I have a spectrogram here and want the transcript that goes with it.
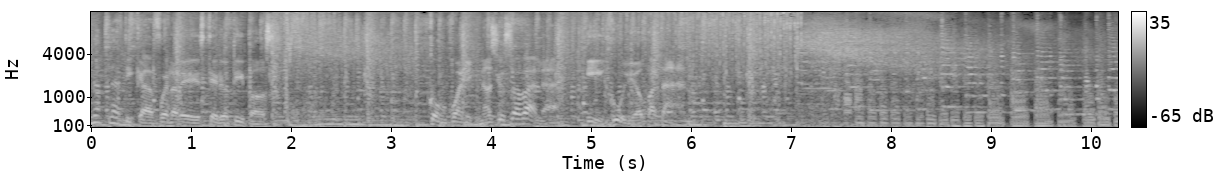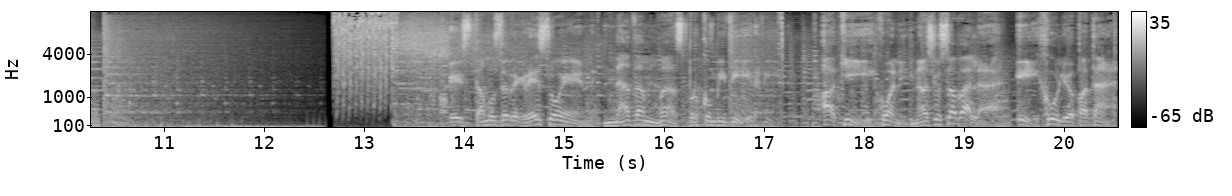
Una plática fuera de estereotipos. Con Juan Ignacio Zavala y Julio Patán. Estamos de regreso en Nada más por convivir. Aquí Juan Ignacio Zavala y Julio Patán.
